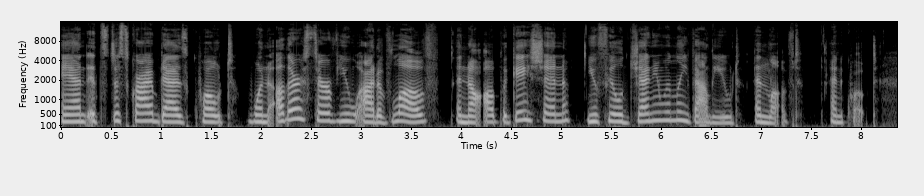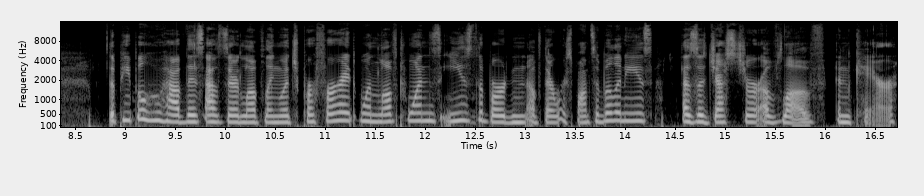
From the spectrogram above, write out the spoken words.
and it's described as, quote, when others serve you out of love and not obligation, you feel genuinely valued and loved, end quote. The people who have this as their love language prefer it when loved ones ease the burden of their responsibilities as a gesture of love and care.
